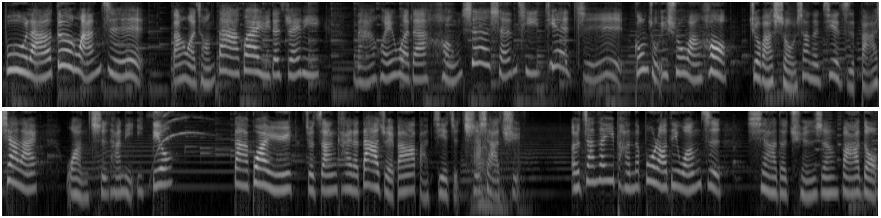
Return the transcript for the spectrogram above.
布劳顿王子，帮我从大怪鱼的嘴里拿回我的红色神奇戒指。公主一说完后，就把手上的戒指拔下来，往池塘里一丢，大怪鱼就张开了大嘴巴，把戒指吃下去。而站在一旁的布劳蒂王子吓得全身发抖，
